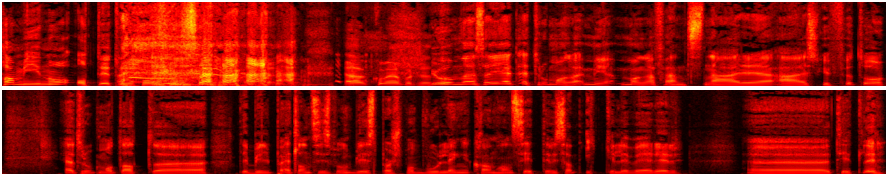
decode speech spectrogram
Tamino82, folkens. ja, kom igjen, fortsett. Jo, men altså, jeg, jeg tror mange, mye- mange av fansen er, er skuffet. Og jeg tror på en måte at uh, det blir på et eller annet tidspunkt blir spørsmål hvor lenge kan han sitte hvis han ikke leverer uh, titler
